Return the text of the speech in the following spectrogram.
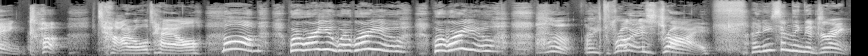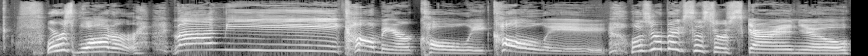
Doing? Tattletale. Mom, where were you? Where were you? Where were you? My throat is dry. I need something to drink. Where's water? Mommy! Come here, Coley. Coley. Was your big sister scaring you?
